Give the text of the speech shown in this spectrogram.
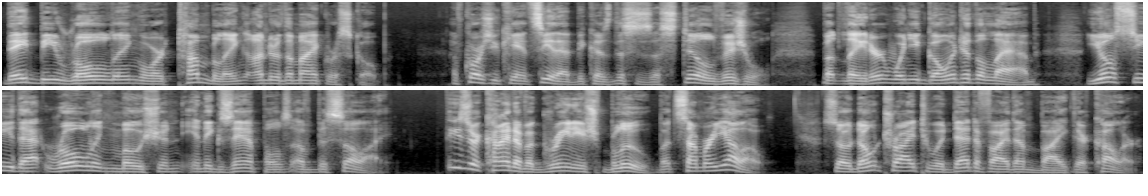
they'd be rolling or tumbling under the microscope. Of course, you can't see that because this is a still visual, but later, when you go into the lab, you'll see that rolling motion in examples of bacilli. These are kind of a greenish blue, but some are yellow, so don't try to identify them by their color.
